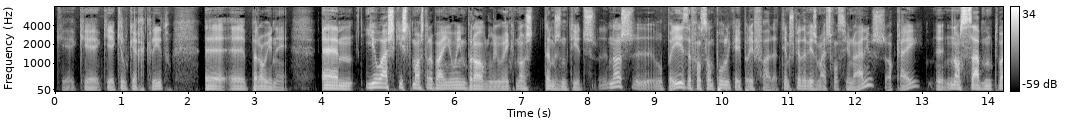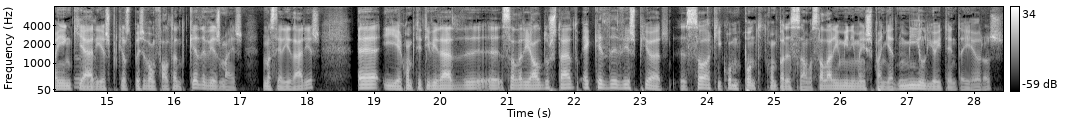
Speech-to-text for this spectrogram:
que é, que é, que é aquilo que é requerido uh, uh, para o INE. Um, e eu acho que isto mostra bem o imbróglio em que nós estamos metidos. Nós, o país, a função pública e por aí fora, temos cada vez mais funcionários, ok, eh, não se sabe muito bem em que uhum. áreas, porque eles depois vão faltando cada vez mais numa série de áreas. Uh, e a competitividade uh, salarial do Estado é cada vez pior. Uh, só aqui como ponto de comparação, o salário mínimo em Espanha é de 1080 euros,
